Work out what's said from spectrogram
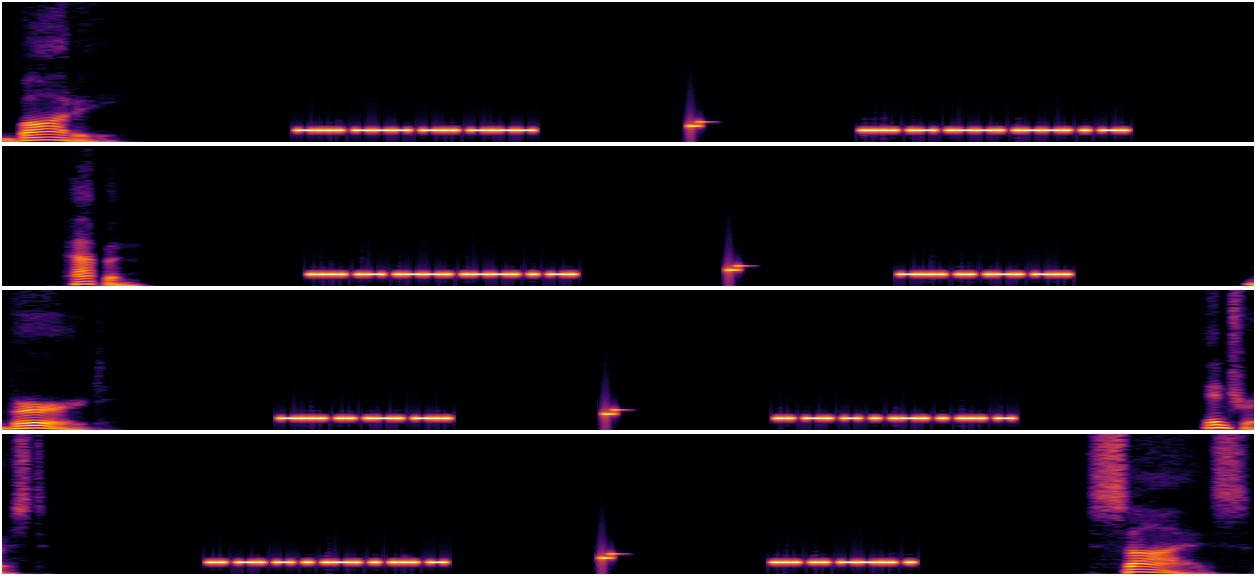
Body. Happen. Bird. Interest. Size.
